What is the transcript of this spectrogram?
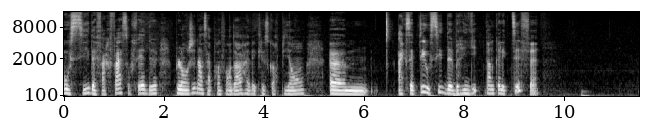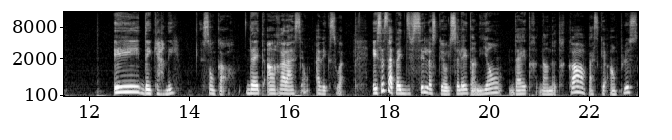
aussi de faire face au fait de plonger dans sa profondeur avec le scorpion, euh, accepter aussi de briller dans le collectif et d'incarner son corps, d'être en relation avec soi. Et ça, ça peut être difficile lorsque le soleil est en lion, d'être dans notre corps parce qu'en plus,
